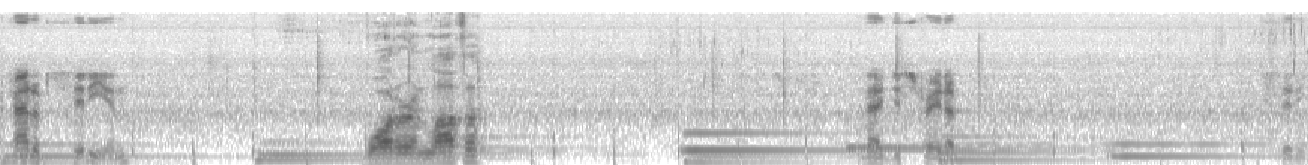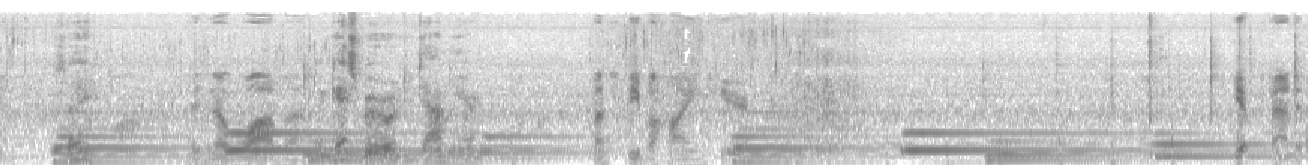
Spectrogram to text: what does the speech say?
I found obsidian. Water and lava. No, just straight up obsidian. Say, There's no lava. I guess we're already down here. Must be behind here. Yep, found it.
